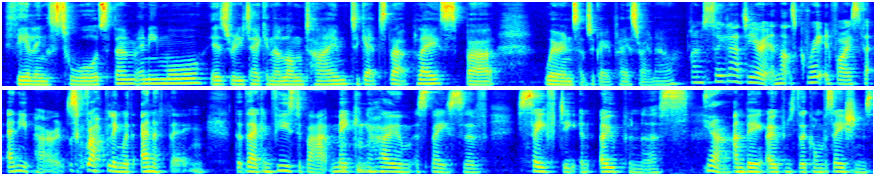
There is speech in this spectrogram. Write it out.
feelings towards them anymore. It's really taken a long time to get to that place, but we're in such a great place right now. I'm so glad to hear it. And that's great advice for any parents grappling with anything that they're confused about, making home a space of safety and openness. Yeah. And being open to the conversations.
